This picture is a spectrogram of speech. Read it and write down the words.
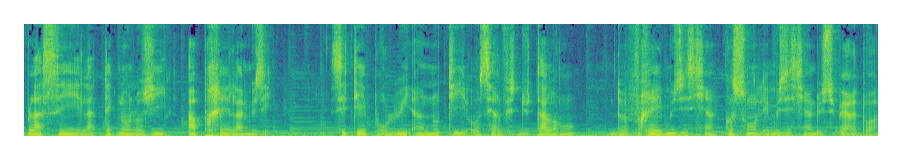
plaçait la technologie après la musique. C'était pour lui un outil au service du talent de vrais musiciens que sont les musiciens du Super Étoile.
